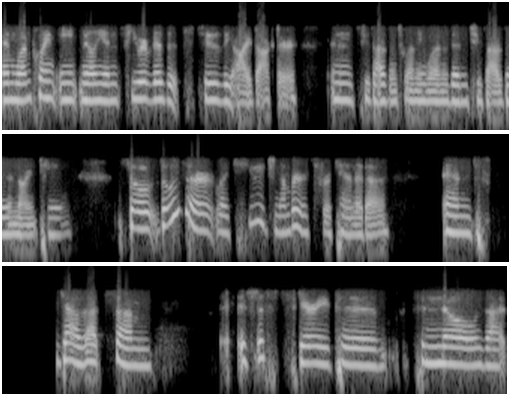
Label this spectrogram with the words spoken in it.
and 1.8 million fewer visits to the eye doctor in 2021 than 2019. So those are like huge numbers for Canada. And yeah, that's um it's just scary to to know that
